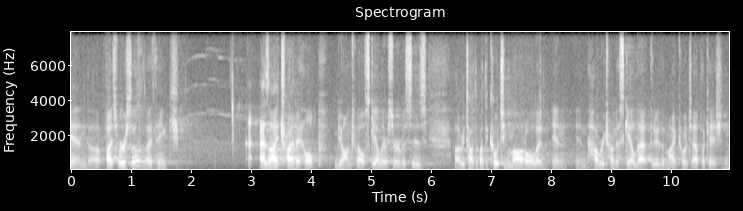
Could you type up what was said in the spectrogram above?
and uh, vice versa. I think as I try to help Beyond 12 scale their services, uh, we talked about the coaching model and, and, and, how we're trying to scale that through the My Coach application.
